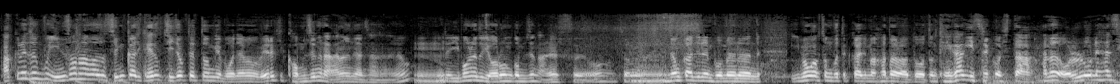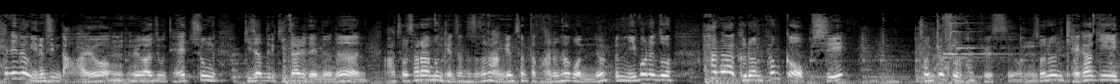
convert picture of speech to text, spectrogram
박근혜 정부 인선하면서 지금까지 계속 지적됐던 게 뭐냐면 왜 이렇게 검증을 안 하느냐잖아요. 근데 이번에도 여론 검증 안 했어요. 저는 이전까지는 보면은 이명박 정부 때까지만 하더라도 어떤 개각이 있을 것이다 하면 언론에 한 세네 명 이름씩 나와요. 그래가지고 대충 기자들이 기사를 내면은 아 저 사람은 괜찮다 저 사람은 안 괜찮다 반응하거든요. 근데 이번에도 하나 그런 평가 없이 전격적으로 발표했어요. 저는 개각이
